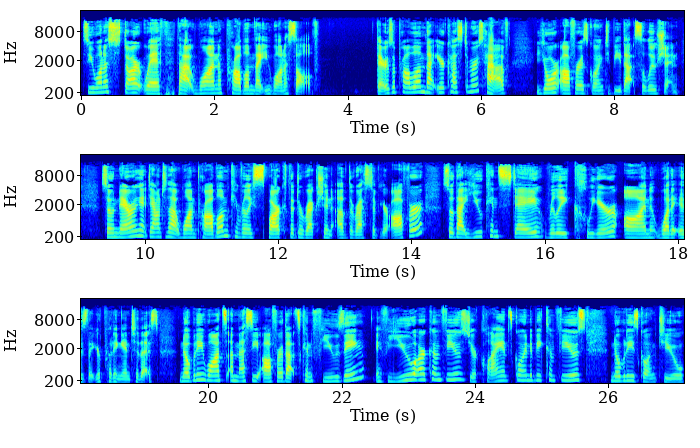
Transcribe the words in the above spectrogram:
So you want to start with that one problem that you want to solve there's a problem that your customers have, your offer is going to be that solution. So, narrowing it down to that one problem can really spark the direction of the rest of your offer so that you can stay really clear on what it is that you're putting into this. Nobody wants a messy offer that's confusing. If you are confused, your client's going to be confused. Nobody's going to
